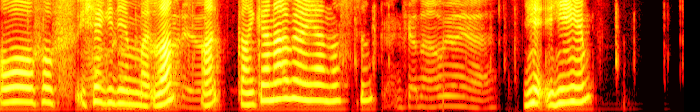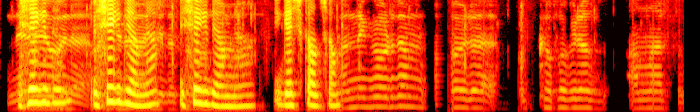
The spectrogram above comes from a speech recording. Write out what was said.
Of of işe gideyim ben. Lan, ne lan kanka ne yapıyorsun ya nasılsın? Kanka ne yapıyorsun ya? İyiyim. İşe Nereye gidiyorum. öyle İşe gidiyorum ya. İşe gidiyorum ya. Geç kalacağım. Ben de gördüm öyle kafa biraz anlarsın.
